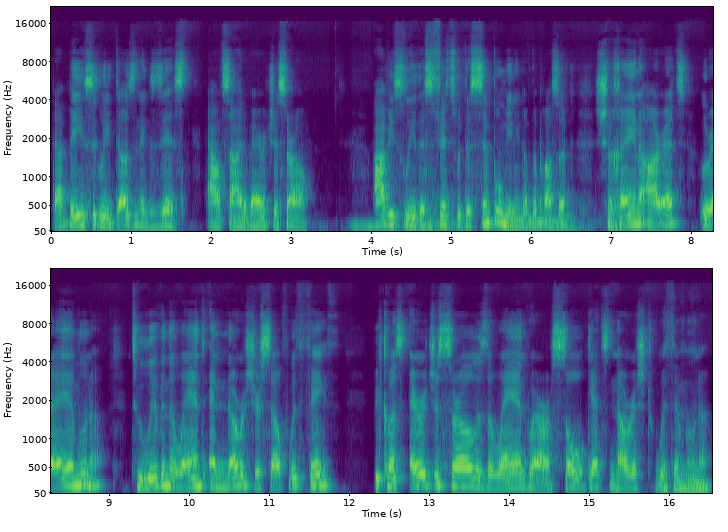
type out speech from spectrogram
that basically doesn't exist outside of Eretz Yisrael. Obviously, this fits with the simple meaning of the pasuk, Shechein Aretz Urei Amuna, to live in the land and nourish yourself with faith, because Eretz Yisrael is the land where our soul gets nourished with Amuna.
